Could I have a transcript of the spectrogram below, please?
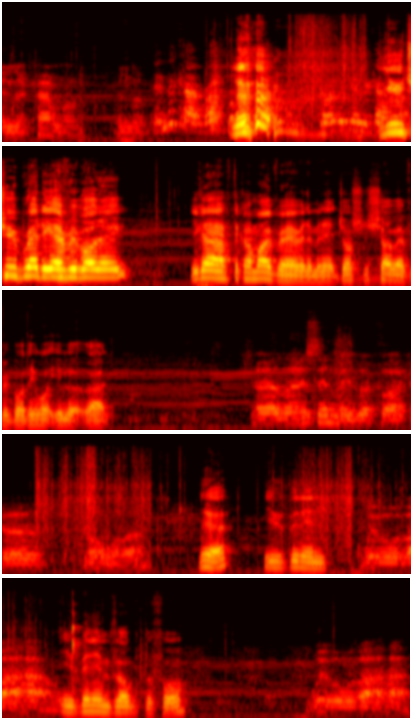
in the camera. In the In the camera. Look in the camera. YouTube ready, everybody. You're gonna have to come over here in a minute, Josh, and show everybody what you look like. uh, they seen me look like a normal though, Yeah, you've been in. with or without a hat. on. You've been in vlogs before. With or without a hat.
